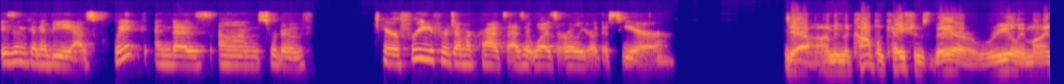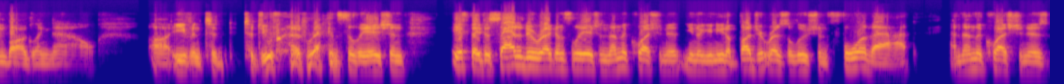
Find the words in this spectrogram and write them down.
isn't going to be as quick and as um, sort of carefree for Democrats as it was earlier this year. Yeah, I mean, the complications there are really mind boggling now uh, even to to do reconciliation. If they decide to do reconciliation, then the question is, you know, you need a budget resolution for that, and then the question is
